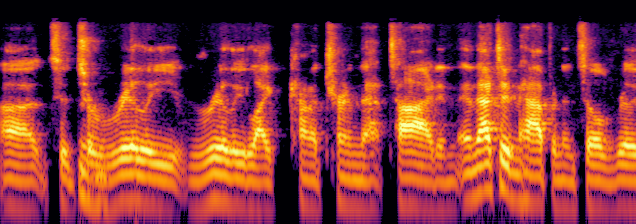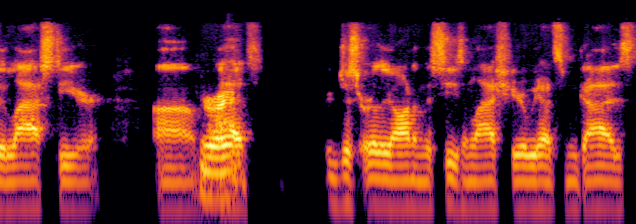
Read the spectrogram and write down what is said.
uh, to to mm-hmm. really really like kind of turn that tide, and and that didn't happen until really last year. Um, right. I had just early on in the season last year, we had some guys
